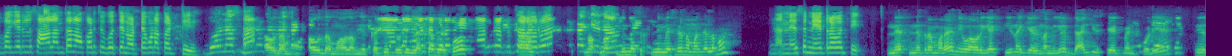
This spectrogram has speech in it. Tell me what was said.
ಬಗೆರಿಲ್ಲ ಸಾಲ ಅಂತ ನಾವ್ ಕಟ್ತೀವಿ ಗೊತ್ತೇನ್? ಹೊಟ್ಟೆ ಕೂಡ ಕಟ್ಟಿ. ಬೋನಸ್ ಹೌದಮ್ಮ ಹೌದಮ್ಮ ಹೌದಮ್ಮ. ನೀವು ಕಟ್ಟಿದ ದುಡ್ಡಿಗೆ ಲೆಕ್ಕ ಬೇಕು. ಸರ್ ಅವ್ರು? ನೊ- ನೊ- ನಿಮ್ಮ ಹೆಸರು ನಮ್ಮ ಹೆಸರೇನ ಮಂಜಲ್ಲಮ್ಮ ನನ್ನ ಹೆಸರು ನೇತ್ರಾವತಿ. ನೇತ್ರಾ ನೇತ್ರಮ್ಮರೆ ನೀವು ಅವ್ರಿಗೆ ಕ್ಲೀನ್ ಆಗಿ ಹೇಳಿ. ನಮಗೆ ಬ್ಯಾಂಕಿನ ಸ್ಟೇಟ್ಮೆಂಟ್ ಕೊಡಿ. ನೀವು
